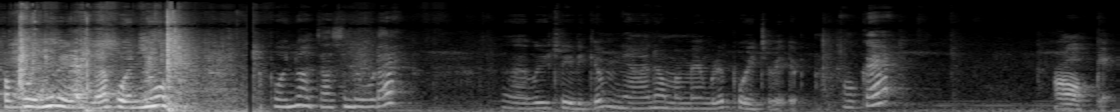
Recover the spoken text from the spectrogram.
അപ്പം പൊന്നു വരുന്നില്ല. പൊന്നു പൊന്നു അച്ചാസിന്റെ കൂടെ വീട്ടിലിരിക്കും. ഞാനും അമ്മമ്മയും കൂടി പോയിട്ട് വരും. ഓക്കെ? ഓക്കെ.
